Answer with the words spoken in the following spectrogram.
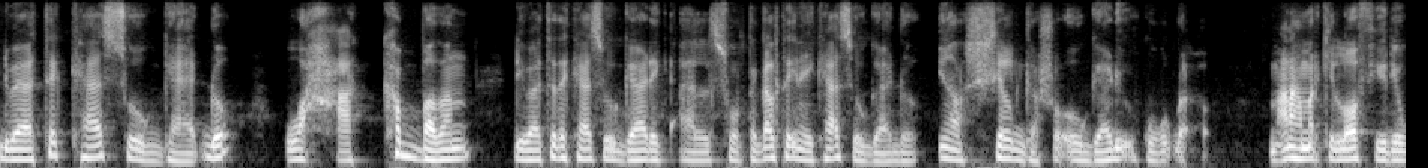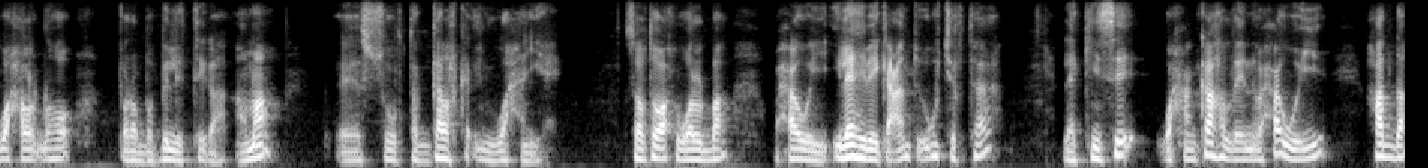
dhibaato kaa gaadho. Waxaa ka badan dhibaatada kaa soo gaadhi al- suurtagalta inay kaa soo gaadho inaad shil gasho oo gaadhi uu kugu dhaco. Macnaha markii loo fiiriyo waxa la dhaho probabilityga ama eh, suurtagalka inuu waxan yahay sababta wax walba waxaa weeye ilaahay bay gacanta ugu jirtaa. Laakiinse waxaan ka hadlayna weeye hadda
